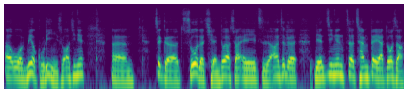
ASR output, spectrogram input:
呃，我没有鼓励你说哦，今天，嗯、呃。这个所有的钱都要算 A A 制啊！这个连今天这餐费啊多少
